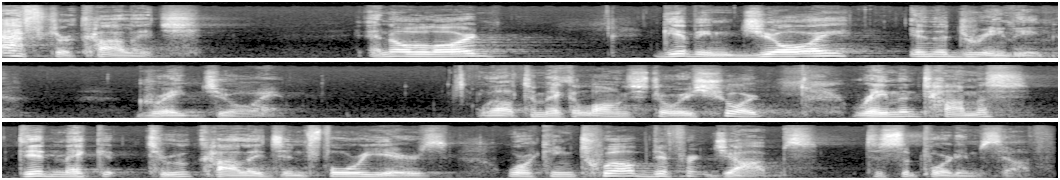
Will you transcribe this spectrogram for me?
after college? And oh Lord, give him joy in the dreaming, great joy. Well, to make a long story short, Raymond Thomas did make it through college in four years, working 12 different jobs to support himself.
